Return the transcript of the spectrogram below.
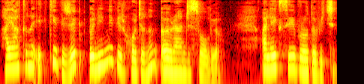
hayatına etki edecek önemli bir hocanın öğrencisi oluyor. Alexei Brodovich'in.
